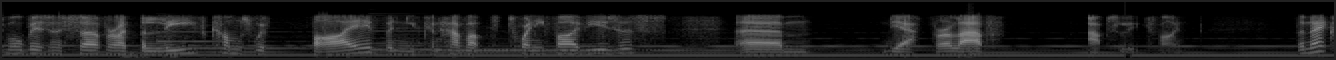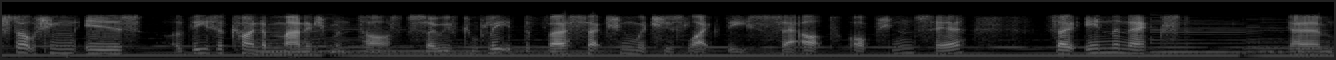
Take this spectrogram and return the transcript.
small business server, I believe, comes with five, and you can have up to 25 users. Um, yeah, for a lab, absolutely fine. The next option is these are kind of management tasks. So we've completed the first section, which is like the setup options here. So in the next um,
